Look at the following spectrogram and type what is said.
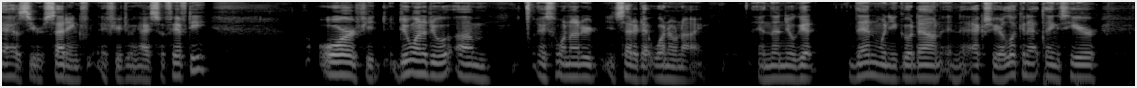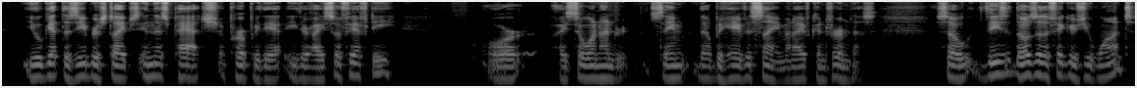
as your setting if you're doing ISO 50. Or if you do want to do um, ISO 100, you set it at 109. And then you'll get, then when you go down and actually are looking at things here, you'll get the zebra stripes in this patch appropriately at either ISO 50 or ISO 100. Same, they'll behave the same, and I've confirmed this. So these, those are the figures you want,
